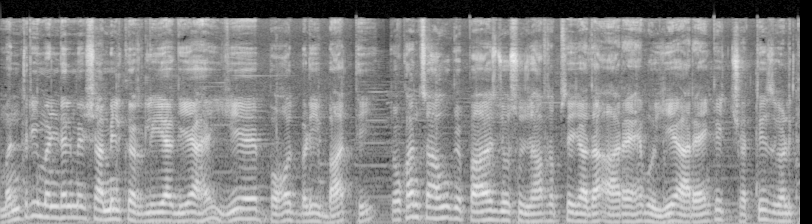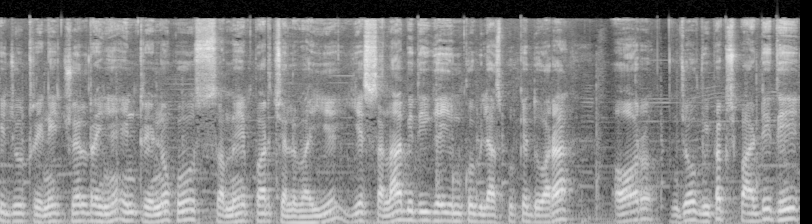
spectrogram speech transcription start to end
मंत्रिमंडल में शामिल कर लिया गया है। ये बहुत बड़ी बात थी। तोखन साहू के पास जो सुझाव सबसे ज़्यादा आ रहे हैं, वो ये आ रहे हैं कि छत्तीसगढ़ की जो ट्रेनें चल रही हैं, इन ट्रेनों को समय पर चलवाइए। ये सलाह भी दी गई उनको बिलासपुर के द्वारा। और जो विपक्ष पार्टी थी,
